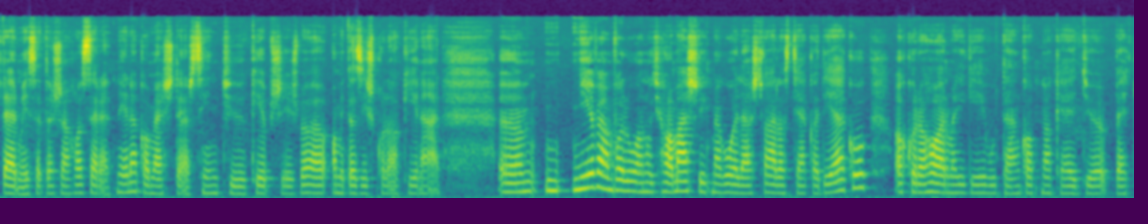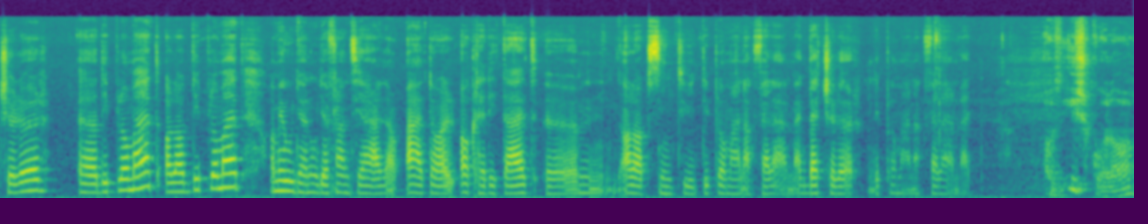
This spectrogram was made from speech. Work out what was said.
természetesen, ha szeretnének, a mesterszintű képzésbe, amit az iskola kínál. Nyilvánvalóan, hogyha a második megoldást választják a diákok, akkor a harmadik év után kapnak egy bachelor diplomát, alapdiplomát, ami ugyanúgy a francia által akreditált ö, alapszintű diplomának felel meg, bachelor diplomának felel meg. Az iskola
